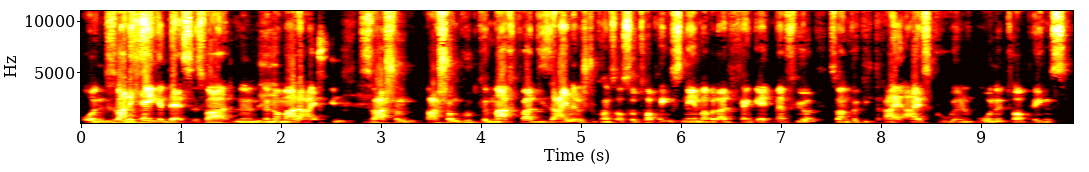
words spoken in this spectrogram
Und es war nicht Hagen-Dazs. Es war eine, eine normale Eiscreme. Es war schon, war schon gut gemacht, war designerisch. Du konntest auch so Toppings nehmen, aber da hatte ich kein Geld mehr für. Es waren wirklich drei Eiskugeln ohne Toppings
